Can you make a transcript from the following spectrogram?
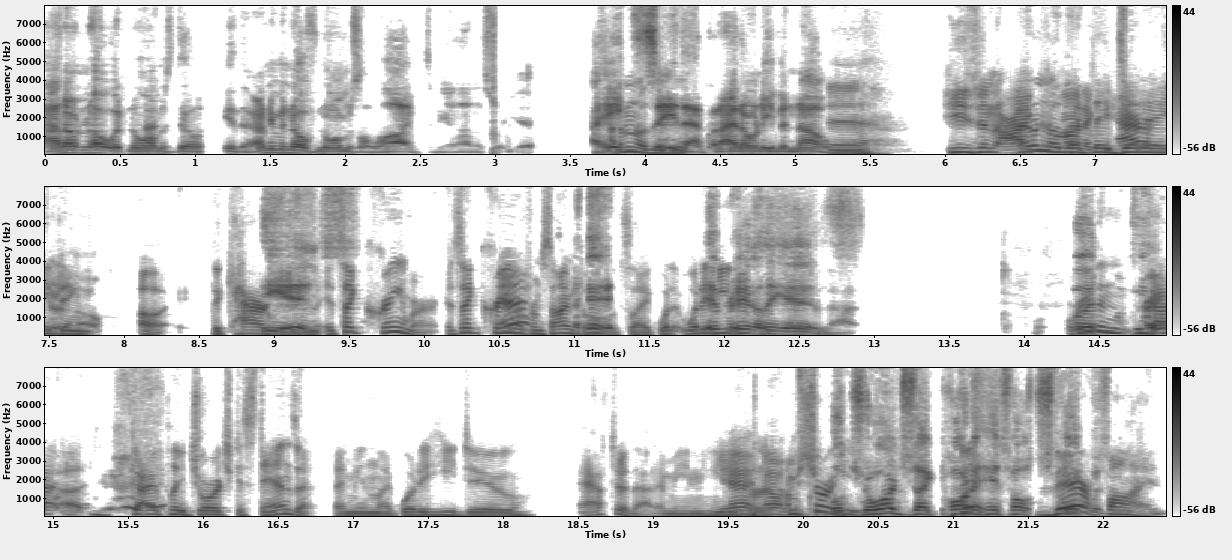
I don't know what Norm's doing either. I don't even know if Norm's alive, to be honest with you. I I hate don't to know say that- that, but I don't even know. Eh. He's an iconic I don't know that they did anything- though. the character. He in it. is. Like Kramer. It's like Kramer Yeah. from Seinfeld. It's like what what did It he do really after is. that? Or But- even the guy, uh, guy who played George Costanza. I mean, like, what did he do after that? I mean, he. Yeah, never- no, I'm sure Well, he, George, is like part of They're- his whole they're was fine.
